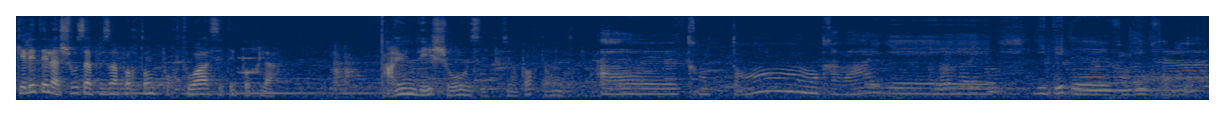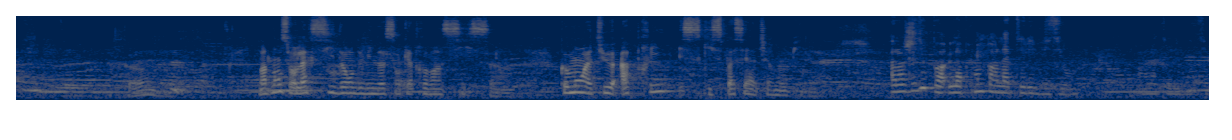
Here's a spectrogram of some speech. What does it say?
Quelle était la chose la plus importante pour toi à cette époque-là? Enfin, une des choses les plus importantes. À euh, 30 ans, mon travail et l'idée de fonder une famille. D'accord. Maintenant, sur l'accident de 1986, comment as-tu appris ce qui se passait à Tchernobyl? Alors j'ai dû l'apprendre par la télévision. Par la télévision.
